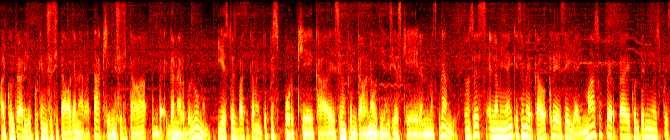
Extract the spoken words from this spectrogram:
al contrario, porque necesitaba ganar ataque, necesitaba ganar volumen. Y esto es básicamente pues porque cada vez se enfrentaban a audiencias que eran más grandes. Entonces, en la medida en que ese mercado crece y hay más oferta de contenidos, pues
